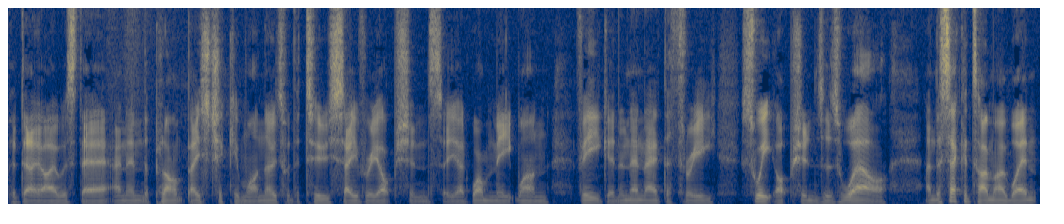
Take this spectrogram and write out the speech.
the day I was there, and then the plant-based chicken one. Those were the two savoury options. So you had one meat, one vegan, and then they had the three sweet options as well. And the second time I went,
